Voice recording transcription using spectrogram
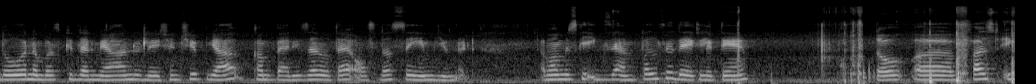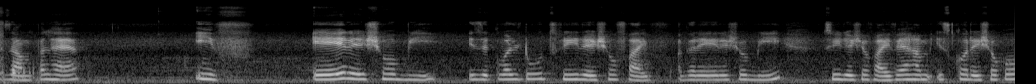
दो नंबर्स के दरमियान रिलेशनशिप या कंपैरिजन होता है ऑफ़ द सेम यूनिट अब हम इसके एग्जांपल से देख लेते हैं। तो फ़र्स्ट एग्जांपल है if A ratio B is equal to three ratio five अगर A ratio B three ratio five है, हम इसको रेशो को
